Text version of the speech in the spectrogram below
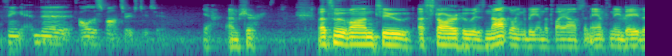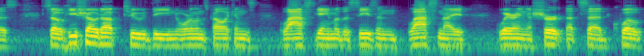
I think the all the sponsors do too. Yeah, I'm sure. Let's move on to a star who is not going to be in the playoffs, and Anthony Davis. So he showed up to the New Orleans Pelicans last game of the season last night wearing a shirt that said, quote,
